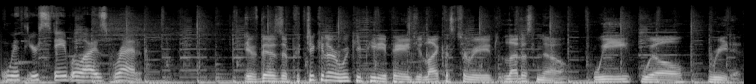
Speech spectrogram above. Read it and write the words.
with your stabilized rent. If there's a particular Wikipedia page you'd like us to read, let us know. We will read it.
